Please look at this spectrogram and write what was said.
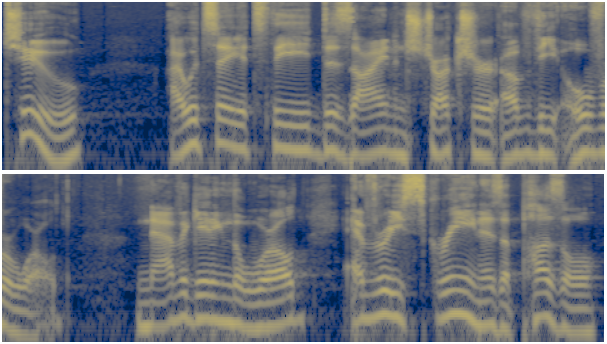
two, I would say it's the design and structure of the overworld. Navigating the world, every screen is a puzzle,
